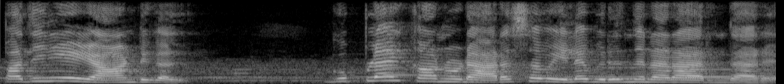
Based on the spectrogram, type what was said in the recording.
பதினேழு ஆண்டுகள். குப்லாய் கானோட அரசவையில் விருந்தினராக இருந்தார்.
